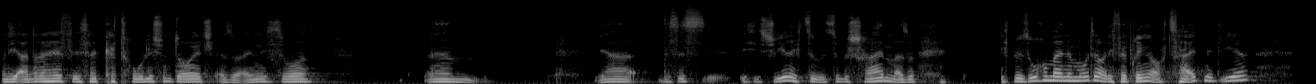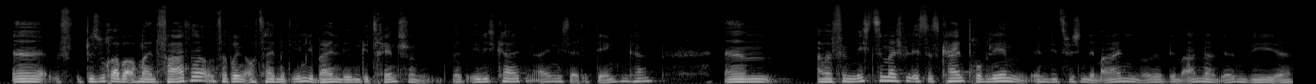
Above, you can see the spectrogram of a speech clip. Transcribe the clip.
und die andere Hälfte ist halt katholisch und deutsch. Also eigentlich so, ähm, ja, das ist, schwierig zu, zu beschreiben. Also ich besuche meine Mutter und ich verbringe auch Zeit mit ihr. Äh, f- besuche aber auch meinen Vater und verbringe auch Zeit mit ihm. Die beiden leben getrennt schon seit Ewigkeiten eigentlich, seit ich denken kann. Ähm, aber für mich zum Beispiel ist es kein Problem, irgendwie zwischen dem einen oder dem anderen irgendwie äh,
